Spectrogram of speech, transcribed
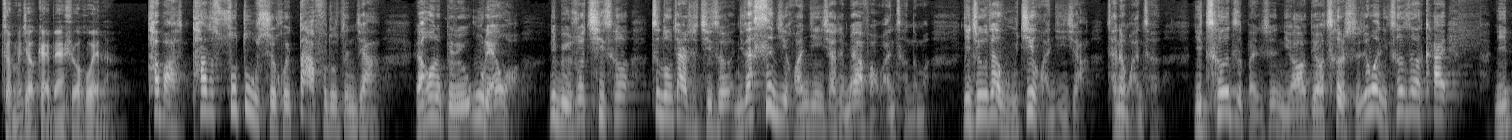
怎么叫改变社会呢？它把它的速度是会大幅度增加。然后呢，比如物联网，你比如说汽车自动驾驶汽车，你在四 G 环境下是没办法完成的嘛，你只有在五 G 环境下才能完成。你车子本身你要你要测试，因为你车子要开，你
